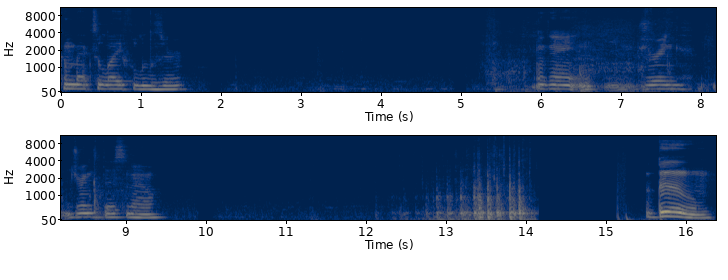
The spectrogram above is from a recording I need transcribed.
Come back to life, loser. Okay, drink, drink this now. Boom.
